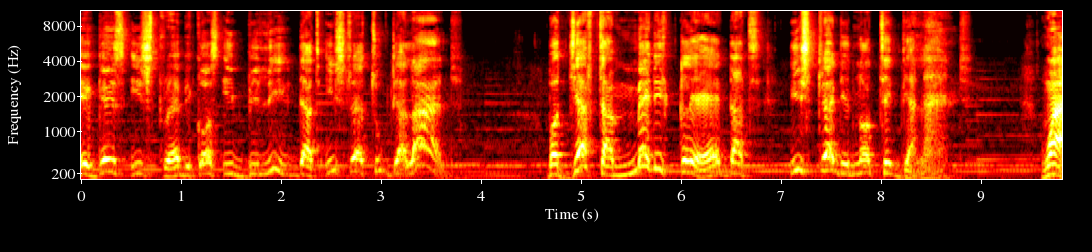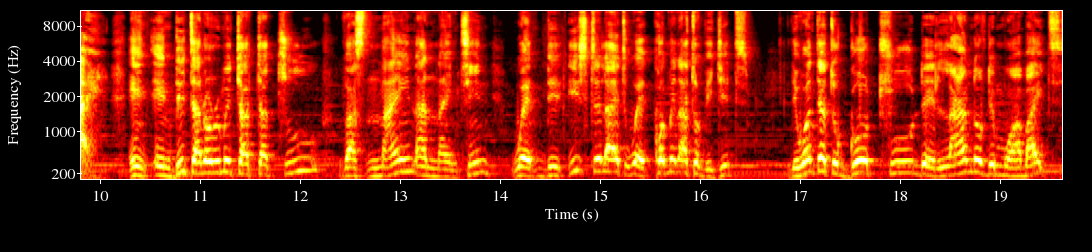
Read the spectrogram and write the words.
against Israel because he believed that Israel took their land. But Jephthah made it clear that Israel did not take their land. Why? In, in Deuteronomy chapter 2, verse 9 and 19, when the Israelites were coming out of Egypt, they wanted to go through the land of the Moabites.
